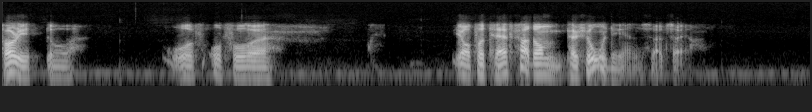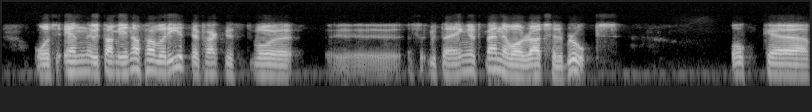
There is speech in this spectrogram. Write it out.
följt och, och, och få, ja, få träffa dem personligen så att säga. Och en utav mina favoriter faktiskt var, eh, utav engelsmännen var Russell Brooks. Och eh,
